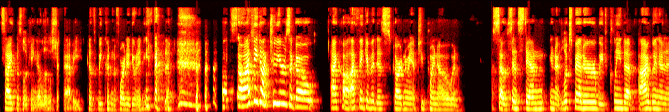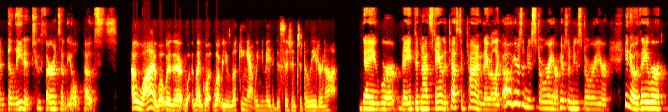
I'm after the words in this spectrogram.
site was looking a little shabby because we couldn't afford to do anything about it. So i think like two years ago i call i think of it as garden rant 2.0 and so since then, you know, it looks better. We've cleaned up. I went in and deleted two thirds of the old posts. Oh, why? What were the like? What what were you looking at when you made the decision to delete or not? They were they did not stand the test of time. They were like, oh, here's a new story, or here's a new story, or you know, they were.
